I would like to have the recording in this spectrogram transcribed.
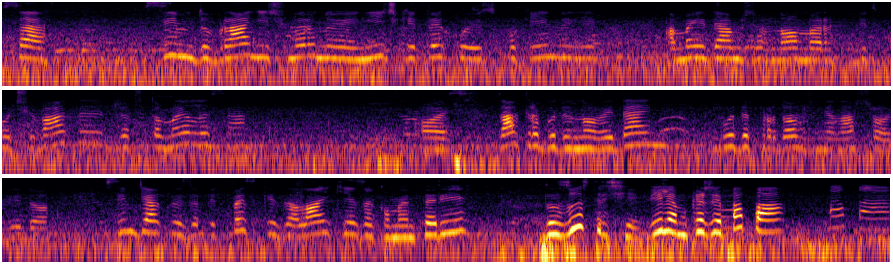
Все. Всім добраніч, мирної нічки, тихої, спокійної. А ми йдемо вже в номер відпочивати, вже втомилися. Ось, завтра буде новий день, буде продовження нашого відео. Всім дякую за підписки, за лайки, за коментарі. До зустрічі! Вільям каже па-па! Папа.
